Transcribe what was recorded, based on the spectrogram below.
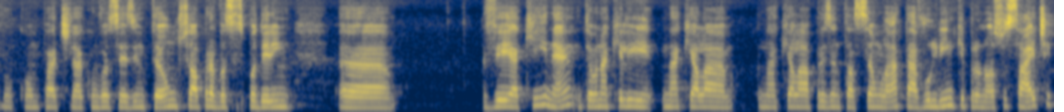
Vou compartilhar com vocês, então, só para vocês poderem uh, ver aqui, né? Então, naquele, naquela, naquela apresentação lá, estava o link para o nosso site.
